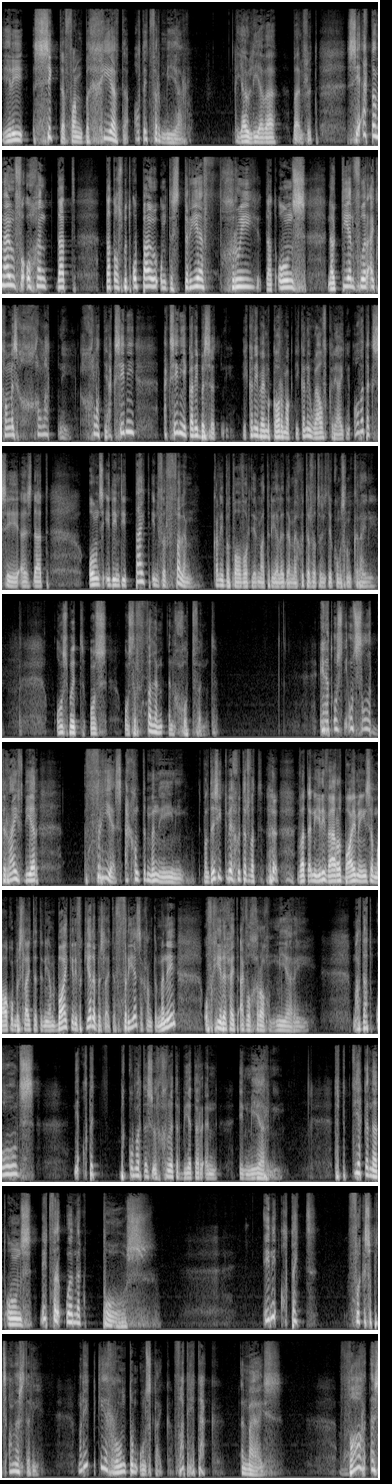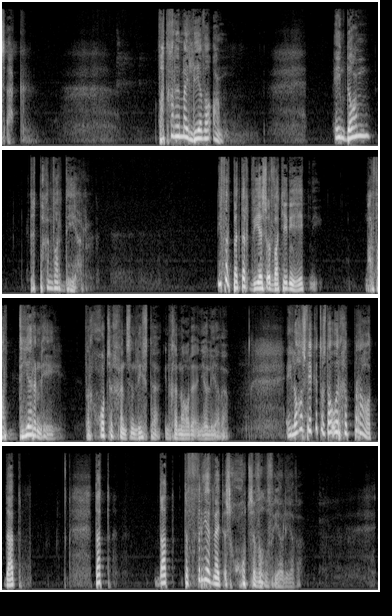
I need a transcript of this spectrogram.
hierdie siekte van begeerte altyd vir meer jou lewe beïnvloed. Sê ek dan nou vir oggend dat dat ons moet ophou om te streef groei dat ons nou teen vooruitgang is glad nie. Glad nie. Ek sê nie ek sê nie jy kan nie besit nie. Jy kan nie by mekaar maak nie. Jy kan nie wealth create nie. Al wat ek sê is dat ons identiteit en vervulling kan nie bepaal word deur materiële dinge, goeder wat ons in die toekoms gaan kry nie. Ons moet ons ons vervulling in God vind. En dat ons nie ons sal dryf deur vrees, ek gaan te min hê nie. Want dis die twee goeters wat wat in hierdie wêreld baie mense maak om besluite te neem. Baie keer die verkeerde besluite, vrees, ek gaan te min hê of gierigheid, ek wil graag meer hê. Maar dat ons nie altyd bekommerd is oor groter, beter in en meer nie. Dit beteken dat ons net vir 'n oomblik pos. En nie altyd fokus op iets anders te nie maar net bietjie rondom ons kyk. Wat het ek in my huis? Waar is ek? Wat gaan in my lewe aan? En dan dit begin waardeer. Nie verbitterd wees oor wat jy nie het nie, maar waardering hê vir God se guns en liefde en genade in jou lewe. En laasweek het ons daaroor gepraat dat dat dat tevredenheid is God se wil vir jou lewe.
